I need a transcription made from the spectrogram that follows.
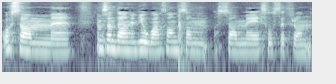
och som, eh, som Daniel Johansson som, som är sosse från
